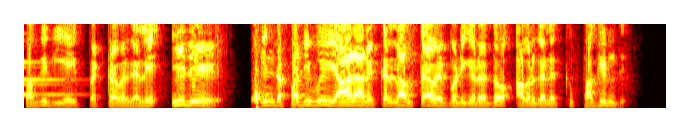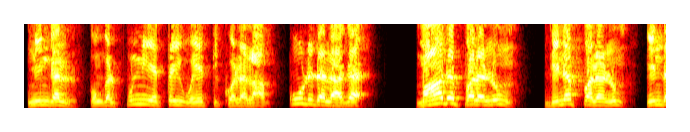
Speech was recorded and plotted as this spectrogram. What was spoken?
பகுதியை பெற்றவர்களே இது இந்த பதிவு யார் யாருக்கெல்லாம் தேவைப்படுகிறதோ அவர்களுக்கு பகிர்ந்து நீங்கள் உங்கள் புண்ணியத்தை உயர்த்தி கொள்ளலாம். கூடுதலாக மாத பலனும் தினப்பலனும் இந்த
